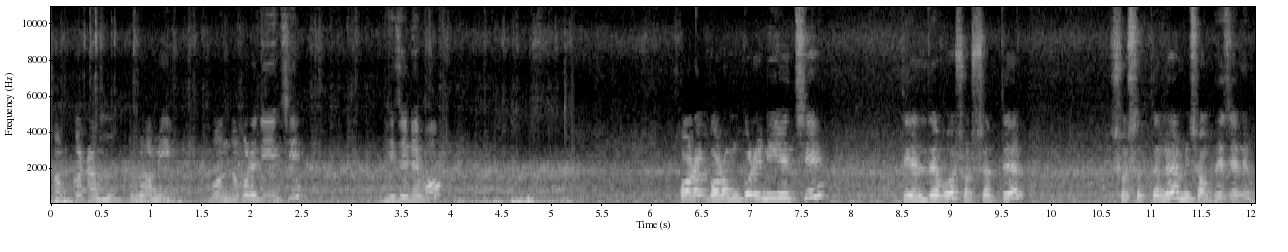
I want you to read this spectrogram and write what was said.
সবকটা মুখগুলো আমি বন্ধ করে দিয়েছি। ভেজে নেব। কড়া গরম করে নিয়েছি। তেল দেব, সর্ষের তেল। সর্ষের তেলে আমি সব ভেজে নেব।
